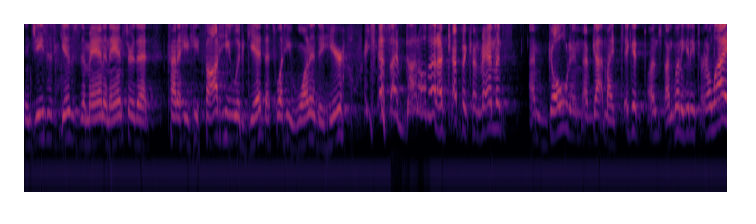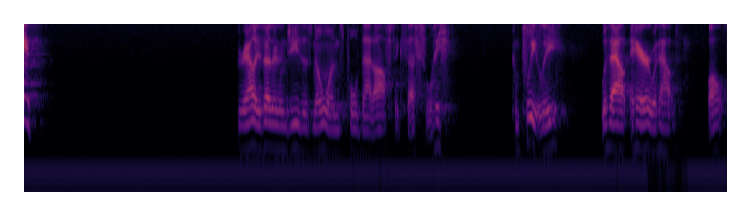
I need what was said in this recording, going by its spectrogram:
And Jesus gives the man an answer that kind of he, he thought he would get. That's what he wanted to hear. Oh, yes, I've done all that. I've kept the commandments. I'm golden. I've got my ticket punched. I'm going to get eternal life. The reality is, other than Jesus, no one's pulled that off successfully, completely, without error, without fault.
